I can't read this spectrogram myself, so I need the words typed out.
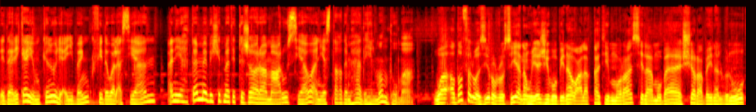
لذلك يمكن لأي بنك في دول أسيان أن يهتم بخدمة التجارة مع روسيا وأن يستخدم هذه المنظومة. وأضاف الوزير الروسي أنه يجب بناء علاقات مراسلة مباشرة بين البنوك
